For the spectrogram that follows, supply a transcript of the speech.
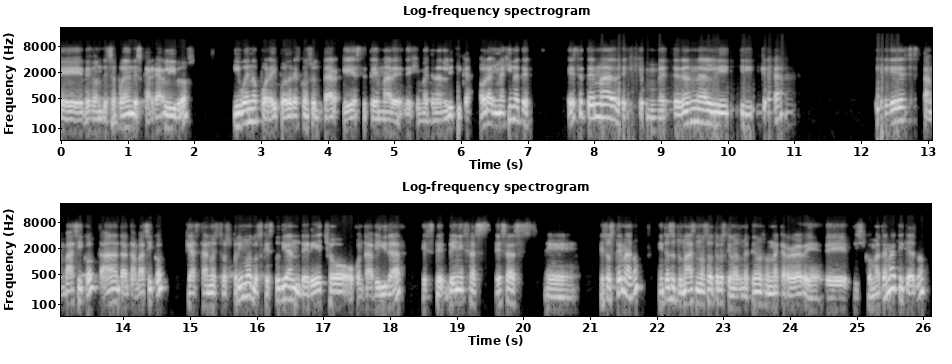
eh, de donde se pueden descargar libros, y bueno, por ahí podrías consultar este tema de, de geometría analítica. Ahora, imagínate, este tema de geometría analítica es tan básico, tan, tan, tan básico, que hasta nuestros primos, los que estudian derecho o contabilidad, este, ven esas, esas, eh, esos temas, ¿no? Entonces, pues más nosotros que nos metimos en una carrera de, de físico-matemáticas, ¿no?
